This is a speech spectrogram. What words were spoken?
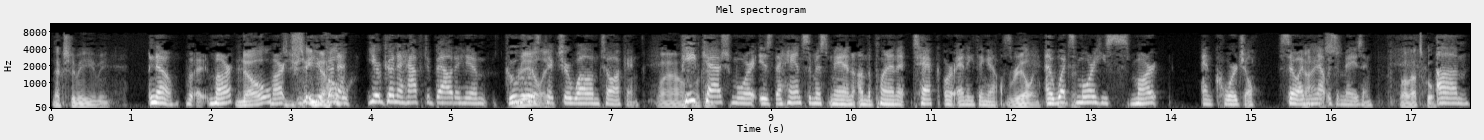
Next to me, you mean? No, Mark. No? Mark. Did you say no? Gonna, you're gonna have to bow to him. Google his picture while I'm talking. Wow, Pete okay. Cashmore is the handsomest man on the planet, tech or anything else. Really? And what's Okay. more, he's smart and cordial. So I mean, that was amazing. Well, that's cool. Um,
